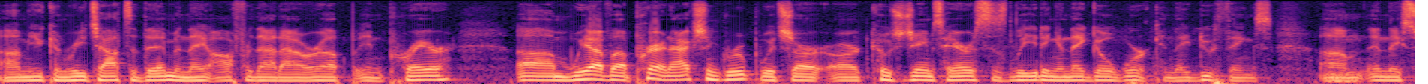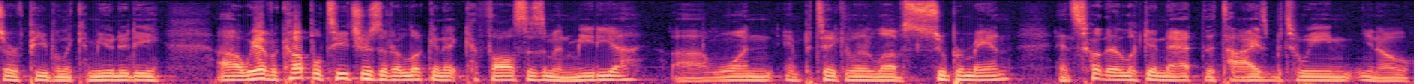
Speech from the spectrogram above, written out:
um, you can reach out to them, and they offer that hour up in prayer. Um, we have a prayer and action group, which our, our coach James Harris is leading, and they go work and they do things um, and they serve people in the community. Uh, we have a couple teachers that are looking at Catholicism and media. Uh, one in particular loves Superman, and so they're looking at the ties between you know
